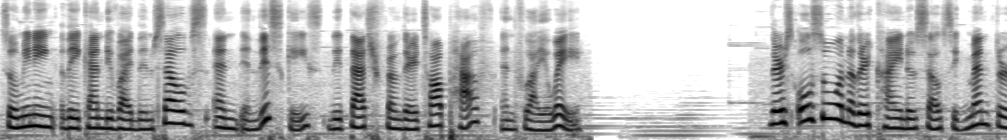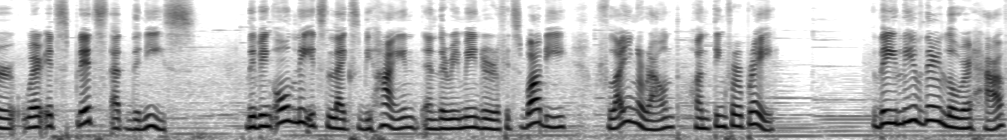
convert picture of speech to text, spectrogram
So meaning they can divide themselves and in this case, detach from their top half and fly away. There's also another kind of self-segmenter where it splits at the knees, leaving only its legs behind and the remainder of its body flying around hunting for prey. They leave their lower half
